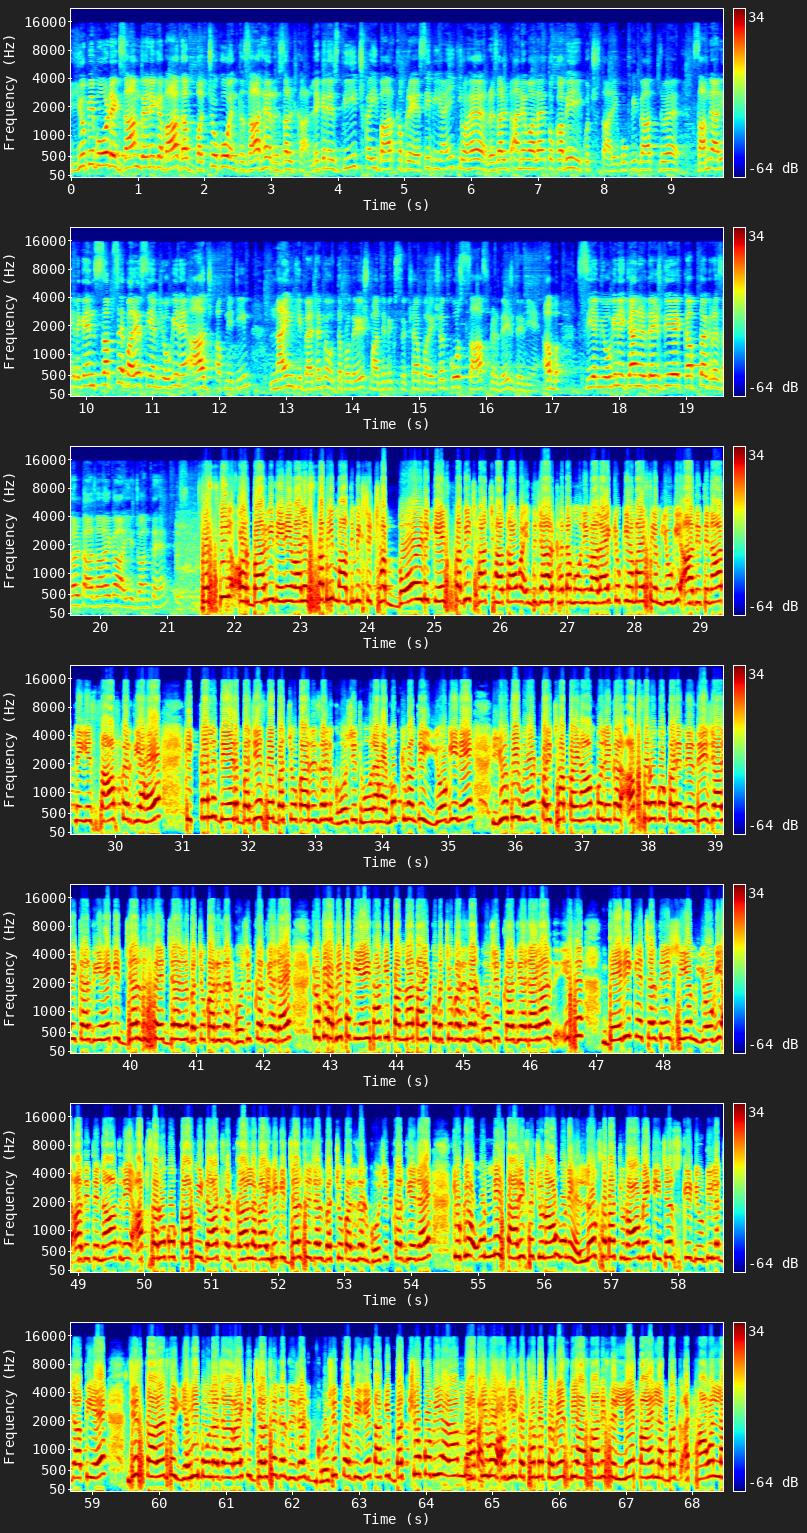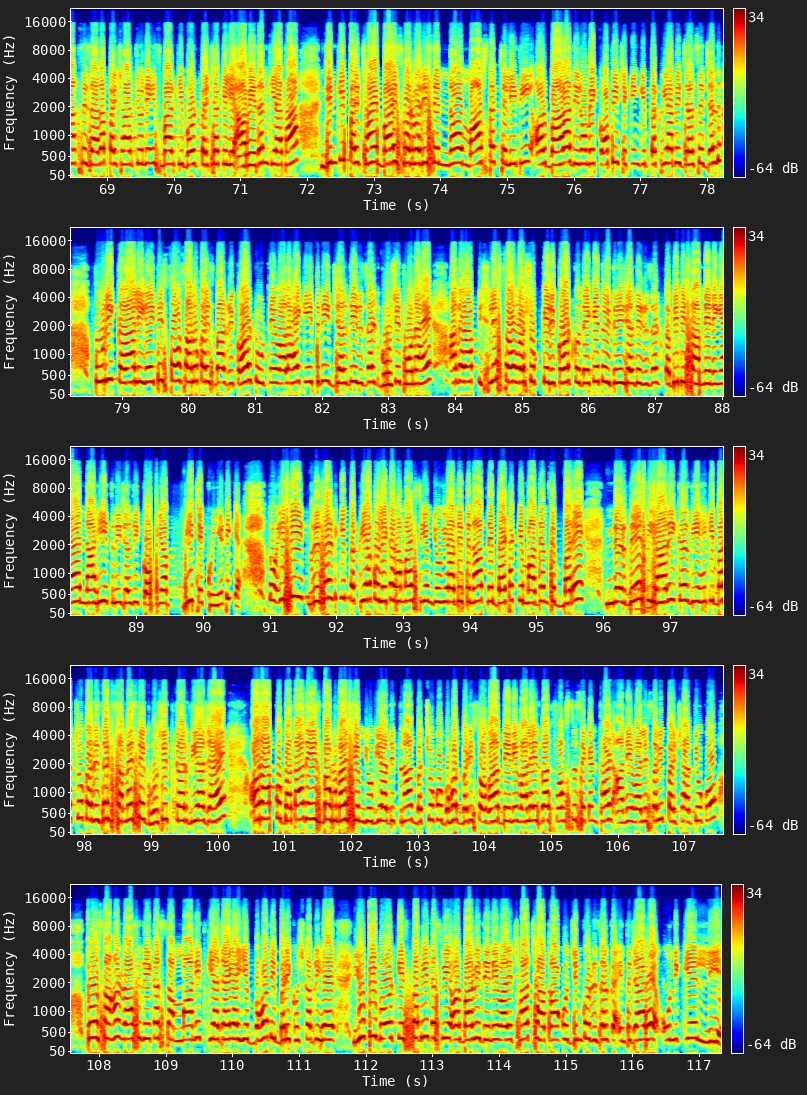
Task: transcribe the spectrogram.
UP board exam देने के बाद अब बच्चों को इंतज़ार है रिज़ल्ट का। लेकिन इस बीच कई बार खबरें ऐसी भी आई कि जो है रिज़ल्ट आने वाला है तो कभी कुछ तारीखों की बात जो है सामने आ रही है। लेकिन इन सबसे परे सीएम योगी ने आज अपनी टीम नाइन की बैठक में उत्तर प्रदेश माध्यमिक शिक्षा परिषद को साफ़ निर्देश दे दिए अब सीएम योगी ने क्या निर्देश दिए? कब तक रिज़ल्ट आ जाएगा? आइए जानते हैं दसवीं और बारहवीं देने वाले सभी माध्यमिक शिक्षा बोर्ड के सभी छात्र छात्राओं का इंतज़ार खत्म होने वाला है, क्योंकि हमारे सीएम योगी आदित्यनाथ ने ये साफ़ कर दिया है कि कल डेढ़ बजे से बच्चों का रिज़ल्ट घोषित होना है। मुख्यमंत्री योगी ने यूपी बोर्ड परीक्षा परिणाम को लेकर अफसरों को कड़े निर्देश जारी कर दिए हैं कि जल्द से जल्द बच्चों का रिज़ल्ट घोषित कर दिया जाए क्योंकि अभी तक यही था कि 15 तारीख को बच्चों का रिज़ल्ट घोषित कर दिया जाएगा। इस देरी के चलते सीएम योगी आदित्यनाथ ने अफसरों को काफ़ी डांट फटकार लगाई है कि जल्द से जल्द बच्चों का रिज़ल्ट घोषित कर दिया जाए क्योंकि 19 तारीख से चुनाव होने हैं। लोकसभा चुनाव में टीचर्स की ड्यूटी लग जाती है जिस कारण से यही बोला जा रहा है कि जल्द से जल्द रिज़ल्ट घोषित कर दीजिए ताकि बच्चों को भी आराम मिल ताकि वो अगली कक्षा में प्रवेश भी आसानी से ले पाए। लगभग अट्ठावन लाख से ज़्यादा परीक्षार्थियों ने इस बार की बोर्ड परीक्षा के लिए आवेदन किया था जिनकी परीक्षाएँ 22 फरवरी से 9 मार्च तक चली थी और 12 दिनों में कॉपी चेकिंग की प्रक्रिया भी जल्द से जल्द पूरी करा ली गई थी। 100 सालों का इस बार रिकॉर्ड टूटने वाला है कि इतनी जल्दी रिज़ल्ट घोषित होना है। अगर आप पिछले 100 वर्षों के रिकॉर्ड को देखें तो इतनी जल्दी रिज़ल्ट कभी भी सामने नहीं आया, ना ही इतनी जल्दी कॉपियाँ भी चेक हुई है, ठीक है? तो इसी रिज़ल्ट की प्रक्रिया को लेकर हमारे सीएम योगी आदित्यनाथ ने बैठक के माध्यम से बड़े निर्देश जारी कर दिए हैं कि बच्चों का रिज़ल्ट समय से घोषित कर दिया जाए। और आपको बता दें, इस बार हमारे सीएम योगी आदित्यनाथ बच्चों को बहुत बड़ी सौगात देने वाले, इस बार फ़र्स्ट सेकंड थर्ड आने वाले सभी परीक्षार्थियों को प्रोत्साहन राशि देकर सम्मानित किया जाएगा। ये बहुत ही बड़ी खुशखबरी है। यूपी बोर्ड के सभी दसवीं और बारहवीं देने वाले छात्र छात्राओं को जिनको रिज़ल्ट का इंतज़ार है, उनके लिए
